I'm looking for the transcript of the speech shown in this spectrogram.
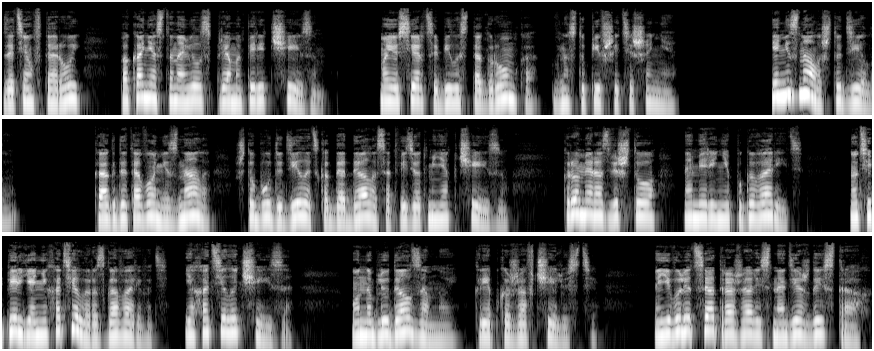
затем второй, пока не остановилась прямо перед Чейзом. Мое сердце билось так громко в наступившей тишине. Я не знала, что делаю. Как до того не знала, что буду делать, когда Даллас отвезет меня к Чейзу, кроме разве что намерения поговорить. Но теперь я не хотела разговаривать, я хотела Чейза. Он наблюдал за мной, крепко сжав челюсти. На его лице отражались надежда и страх.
